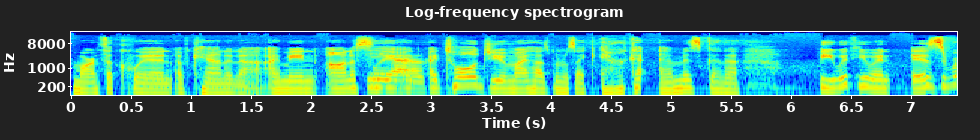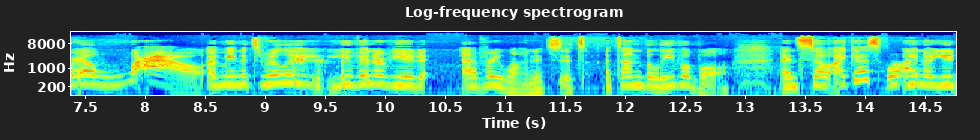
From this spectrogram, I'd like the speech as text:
Martha Quinn of Canada. I mean, honestly, yes. I, I told you, my husband was like, Erica M is going to be with you in Israel. Wow. I mean, it's really, you've interviewed everyone. It's, it's, it's unbelievable. And so I guess, Well, you I- know, you,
